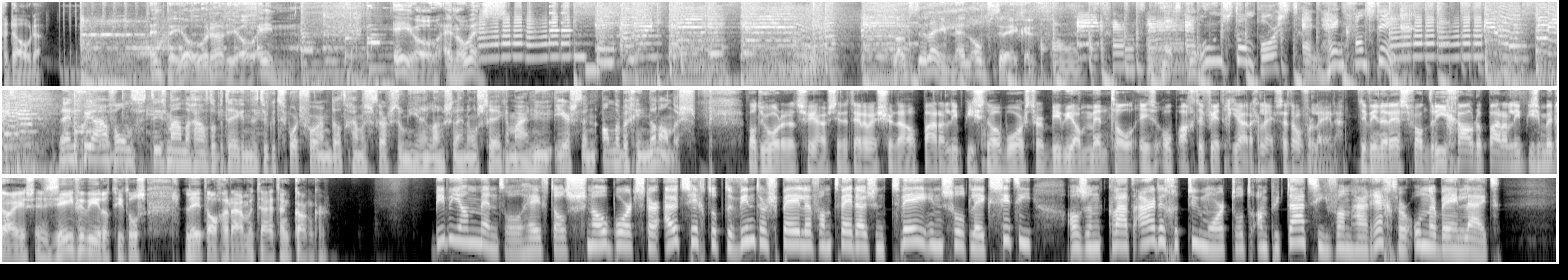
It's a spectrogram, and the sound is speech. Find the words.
verdoden. NPO Radio 1. EO NOS. Langs de lijn en omstreken. Met Jeroen Stomporst en Henk van Steeg. Een goede avond. Het is maandagavond, dat betekent natuurlijk het sportforum. Dat gaan we straks doen hier in Langs de Lijn Omstreken. Maar nu eerst een ander begin dan anders. Want u hoorde het zojuist in het NOS-journaal. Paralympisch snowboardster Bibian Mentel is op 48-jarige leeftijd overleden. De winnares van drie gouden Paralympische medailles... en zeven wereldtitels leed al geruime tijd aan kanker. Bibian Mentel heeft als snowboardster uitzicht op de winterspelen van 2002 in Salt Lake City als een kwaadaardige tumor tot amputatie van haar rechter onderbeen leidt.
